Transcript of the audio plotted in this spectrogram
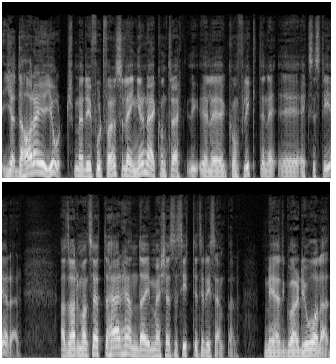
ja, det har han ju gjort, men det är fortfarande så länge den här kontrakt, eller konflikten eh, existerar. Alltså hade man sett det här hända i Manchester City till exempel, med Guardiola,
